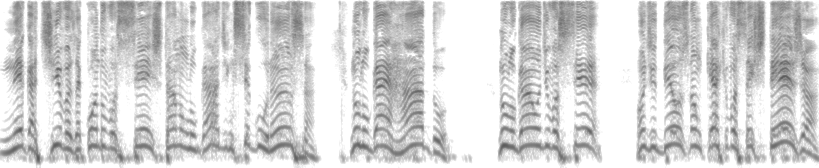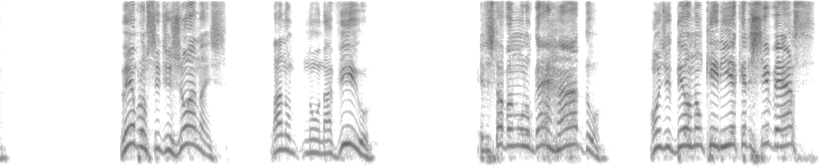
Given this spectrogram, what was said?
negativas é quando você está num lugar de insegurança, no lugar errado, no lugar onde você, onde Deus não quer que você esteja. Lembram-se de Jonas, lá no, no navio? Ele estava num lugar errado, onde Deus não queria que ele estivesse.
